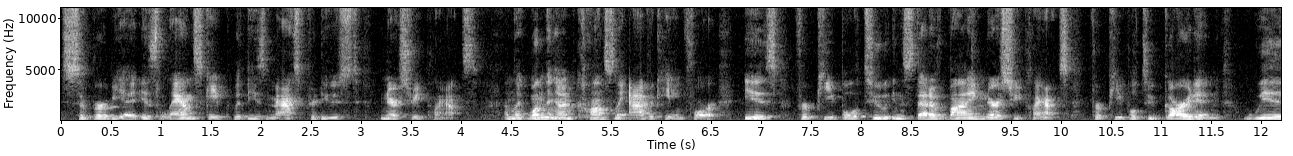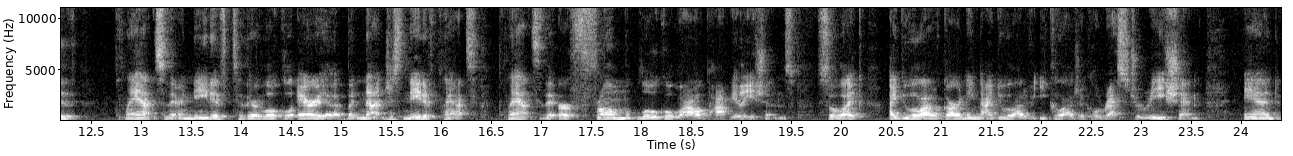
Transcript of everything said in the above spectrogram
suburbia is landscaped with these mass-produced nursery plants. And like one thing I'm constantly advocating for is for people to, instead of buying nursery plants, for people to garden with plants that are native to their local area, but not just native plants, plants that are from local wild populations. So like, I do a lot of gardening, I do a lot of ecological restoration, and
